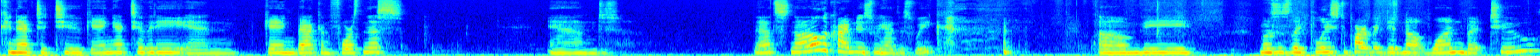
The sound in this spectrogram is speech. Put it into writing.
connected to gang activity and gang back and forthness. And that's not all the crime news we had this week. um, the Moses Lake Police Department did not one but two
